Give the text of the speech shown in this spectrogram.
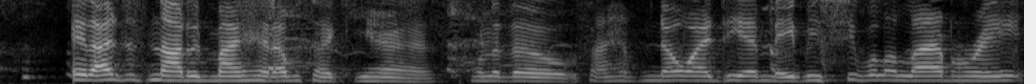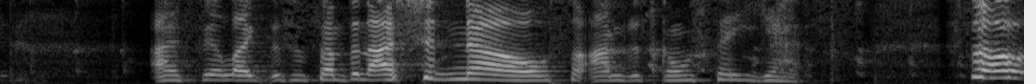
And I just nodded my head. I was like, yes, one of those. I have no idea. Maybe she will elaborate. I feel like this is something I should know, so I'm just going to say yes. So,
